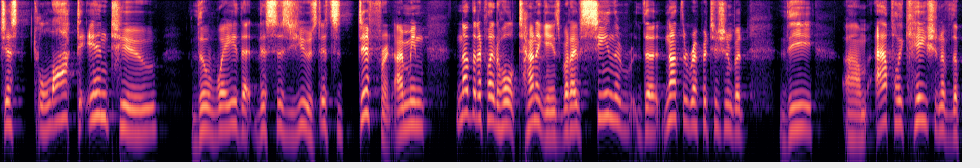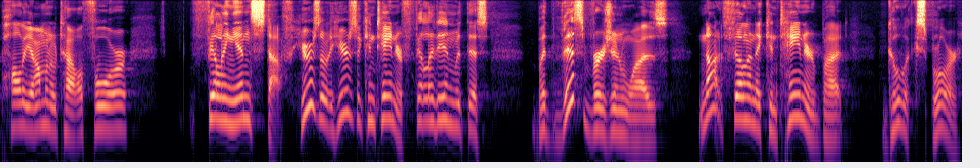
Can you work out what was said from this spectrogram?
just locked into the way that this is used. It's different. I mean, not that I played a whole ton of games, but I've seen the the not the repetition, but the um, application of the polyomino tile for filling in stuff. Here's a here's a container. Fill it in with this. But this version was not fill in a container, but go explore,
